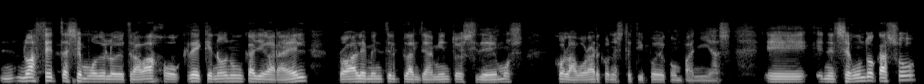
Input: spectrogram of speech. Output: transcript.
no acepta ese modelo de trabajo o cree que no nunca llegará a él, probablemente el planteamiento es si debemos colaborar con este tipo de compañías. Eh, en el segundo caso,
